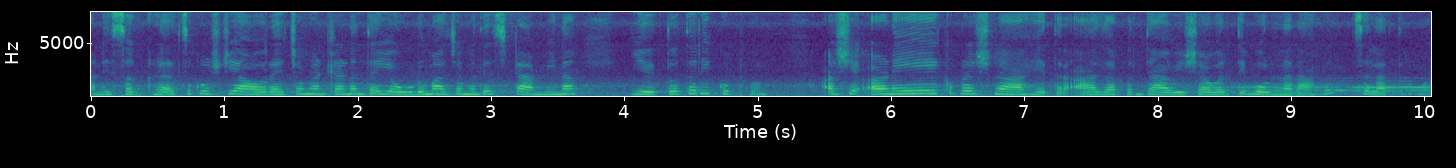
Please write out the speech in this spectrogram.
आणि सगळ्याच गोष्टी आवरायच्या म्हटल्यानंतर एवढं माझ्यामध्ये स्टॅमिना येतो तरी कुठून? असे अनेक प्रश्न आहेत. तर आज आपण त्या विषयावरती बोलणार आहोत. चला तर मग.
